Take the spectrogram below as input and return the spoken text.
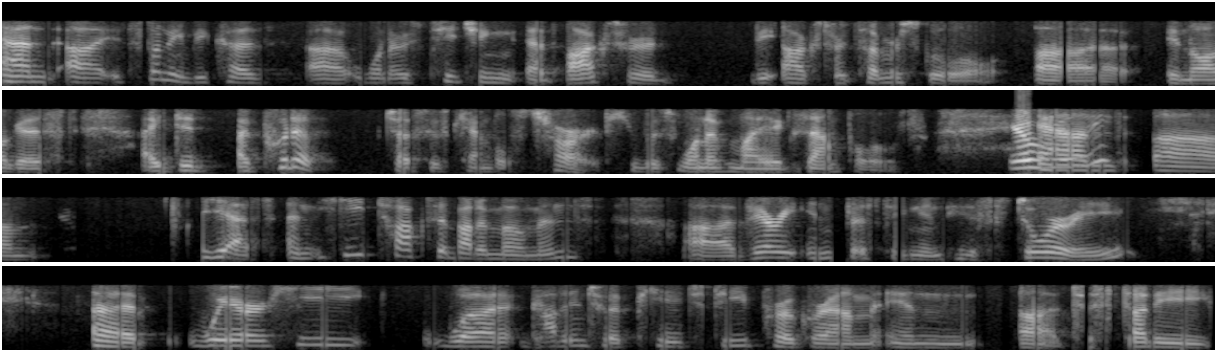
And uh, it's funny because uh, when I was teaching at Oxford, the Oxford Summer School uh, in August, I did I put up Joseph Campbell's chart. He was one of my examples. Oh, really? And um, yes, and he talks about a moment uh, very interesting in his story uh, where he wa- got into a PhD program in uh, to study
